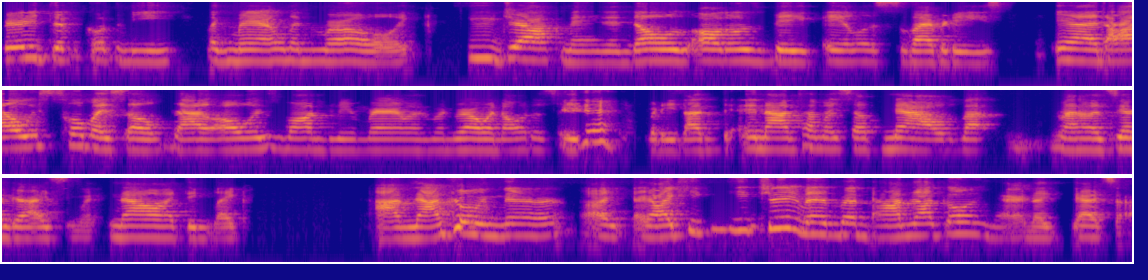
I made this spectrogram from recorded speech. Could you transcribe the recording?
very difficult to be like Marilyn Monroe, like Hugh Jackman and those all those big A-list celebrities. And I always told myself that I always wanted to be Marilyn Monroe and all those celebrities. and, and I'm telling myself now that when I was younger, I see now I think like I'm not going there. I I keep keep dreaming, but I'm not going there. Like that's a,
